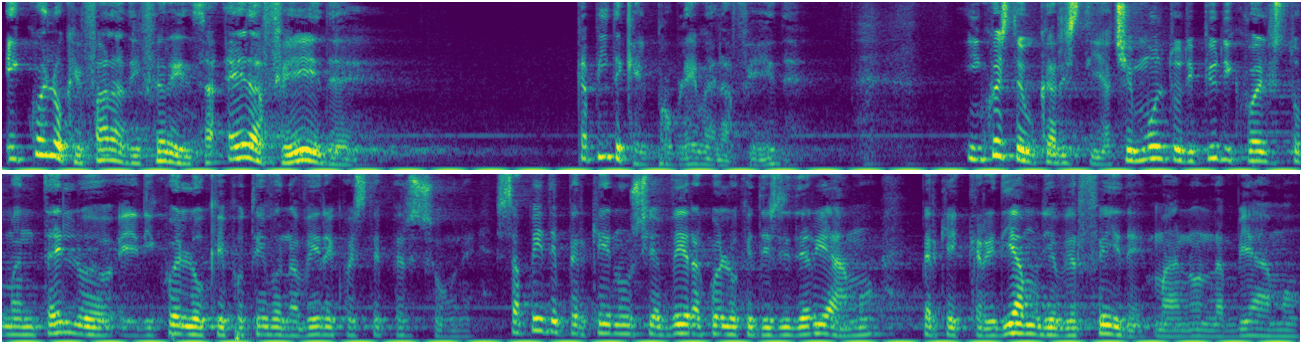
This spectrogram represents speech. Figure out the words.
e quello che fa la differenza è la fede. Capite che il problema è la fede? In questa Eucaristia c'è molto di più di questo mantello e di quello che potevano avere queste persone. Sapete perché non si avvera quello che desideriamo? Perché crediamo di aver fede, ma non abbiamo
